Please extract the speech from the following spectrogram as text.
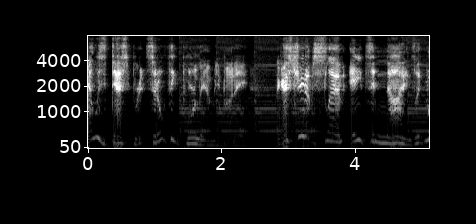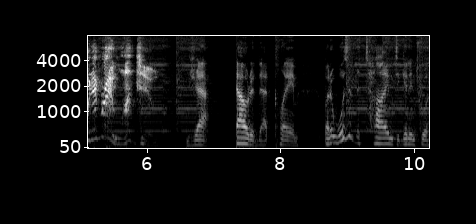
I was desperate, so don't think poorly of me, buddy. Like, I straight up slam eights and nines, like, whenever I want to. Jack doubted that claim, but it wasn't the time to get into a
